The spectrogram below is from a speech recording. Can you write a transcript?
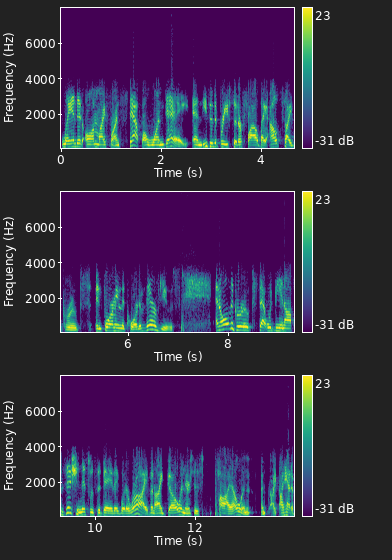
landed on my front step on one day. And these are the briefs that are filed by outside groups informing the court of their views. And all the groups that would be in opposition, this was the day they would arrive. And I go, and there's this pile, and I, I had a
